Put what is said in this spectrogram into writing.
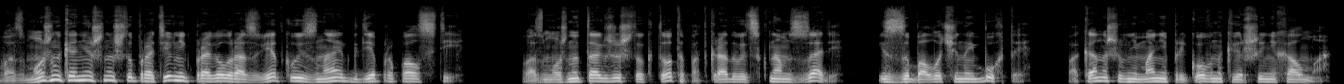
Возможно, конечно, что противник провел разведку и знает, где проползти. Возможно также, что кто-то подкрадывается к нам сзади, из заболоченной бухты, пока наше внимание приковано к вершине холма.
